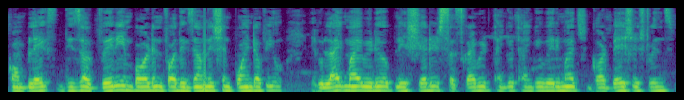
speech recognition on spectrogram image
complex. These are very important for the examination point of view. If you like my video, please share it, subscribe it. Thank you. Thank you very much. God bless you students.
